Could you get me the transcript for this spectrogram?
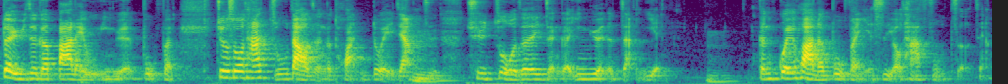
对于这个芭蕾舞音乐部分，就是说他主导整个团队这样子、去做这一整个音乐的展演，嗯跟规划的部分也是由他负责这样。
